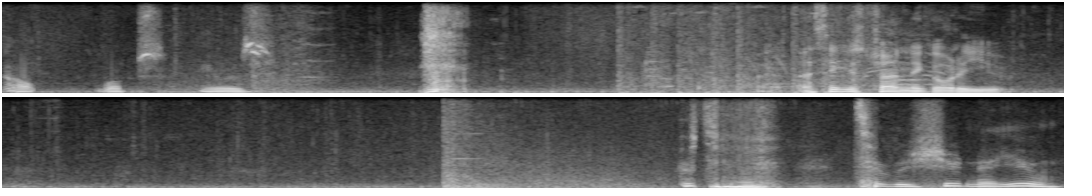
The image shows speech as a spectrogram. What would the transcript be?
Oh, whoops. He was. I think he's trying to go to you. it was shooting at you.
